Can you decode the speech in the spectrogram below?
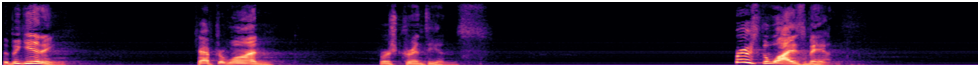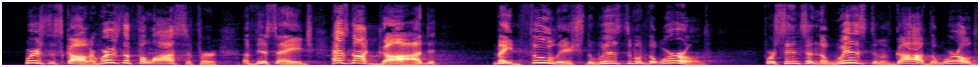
the beginning, chapter 1, 1 Corinthians. Where's the wise man? Where's the scholar? Where's the philosopher of this age? Has not God made foolish the wisdom of the world? For since in the wisdom of God, the world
